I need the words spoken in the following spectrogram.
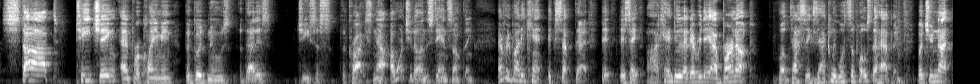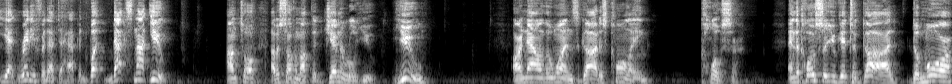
stopped teaching and proclaiming the good news that is Jesus the Christ. Now, I want you to understand something. Everybody can't accept that. They, they say, oh, I can't do that every day. I burn up. Well, that's exactly what's supposed to happen. But you're not yet ready for that to happen. But that's not you. I'm talk I was talking about the general you. You are now the ones God is calling closer. And the closer you get to God, the more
